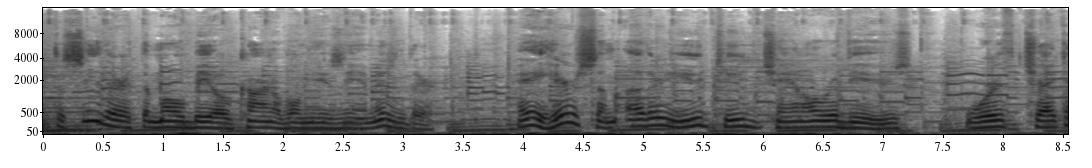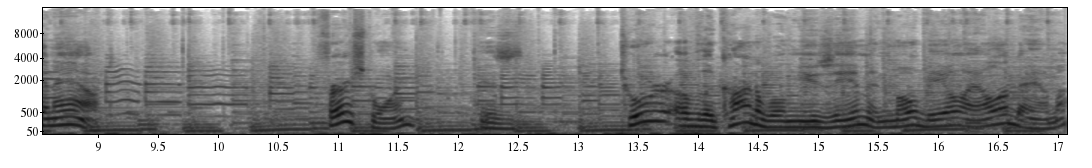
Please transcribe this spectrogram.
Lot to see there at the Mobile Carnival Museum, isn't there? Hey, here's some other YouTube channel reviews worth checking out. First one is Tour of the Carnival Museum in Mobile, Alabama.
